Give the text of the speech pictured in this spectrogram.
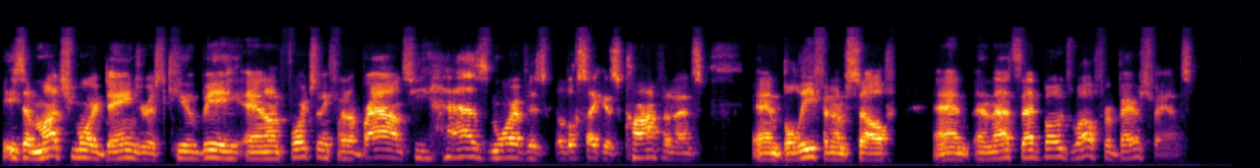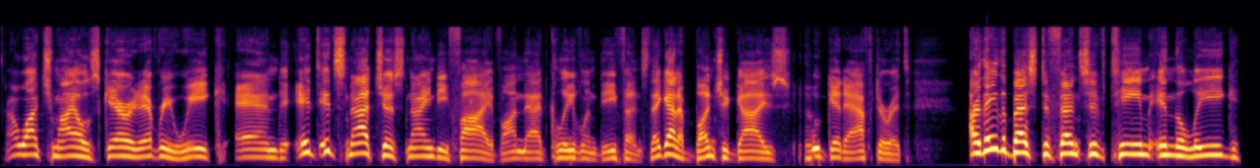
he's a much more dangerous QB. And unfortunately for the Browns, he has more of his, it looks like his confidence and belief in himself and and that's that bodes well for Bears fans. I watch Myles Garrett every week, and it, it's not just 95 on that Cleveland defense. They got a bunch of guys who get after it. Are they the best defensive team in the league?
